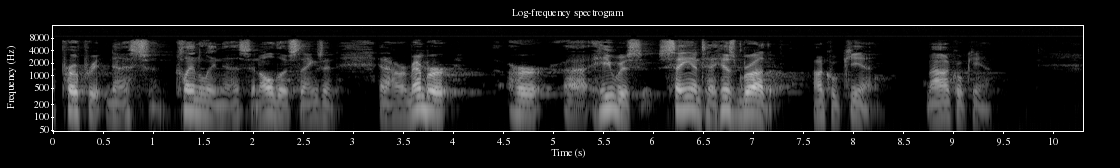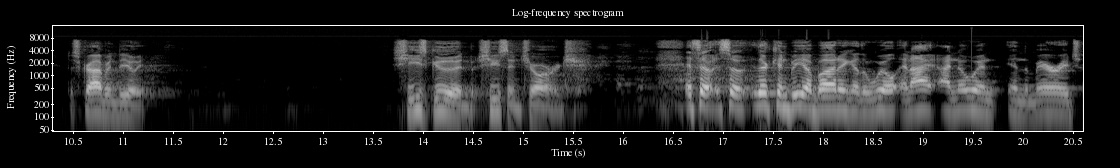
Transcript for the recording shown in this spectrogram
appropriateness and cleanliness and all those things. And, and I remember her, uh, he was saying to his brother, Uncle Ken, my Uncle Ken, describing Delia, she's good, but she's in charge. And so, so there can be a budding of the will. And I, I know in, in the marriage,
